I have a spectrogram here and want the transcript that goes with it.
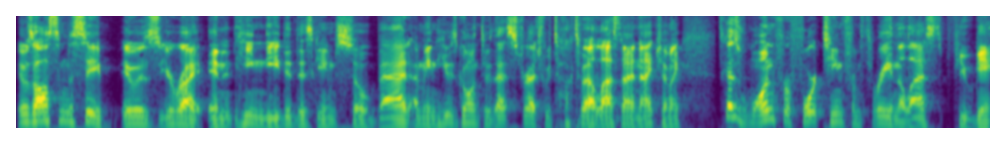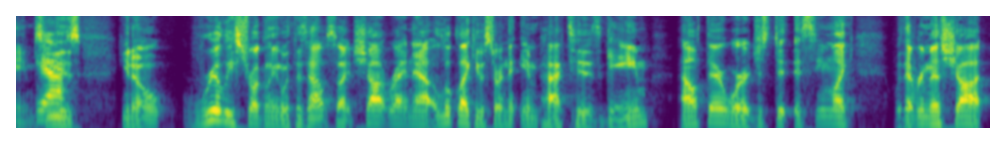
It was awesome to see. It was, you're right. And he needed this game so bad. I mean, he was going through that stretch. We talked about last night at night. I'm like, this guy's one for 14 from three in the last few games. Yeah. He is, you know, really struggling with his outside shot right now. It looked like he was starting to impact his game out there where it just, it, it seemed like with every missed shot,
